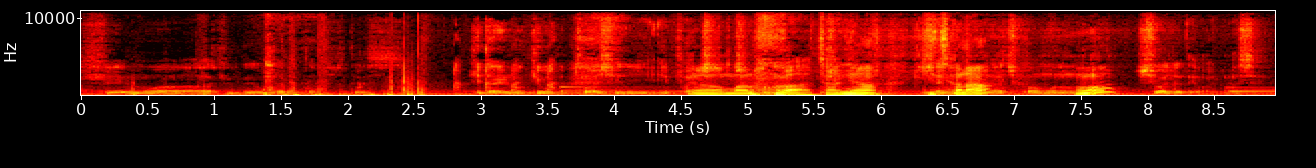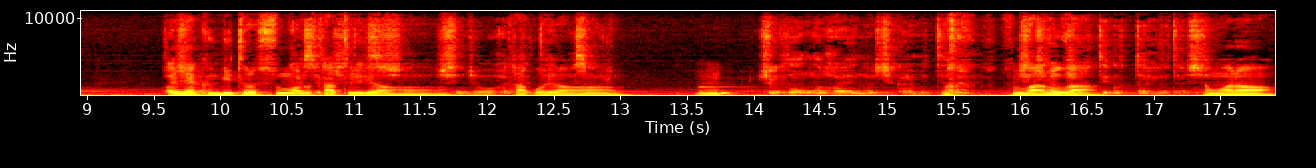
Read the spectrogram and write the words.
シーンは足で置かれた地です 아, 야 말로가 자냐? 귀찮아? 어? 자시야 그 밑으로 숨어도 다 들려. 다 보여 응? 만호가 정만아.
